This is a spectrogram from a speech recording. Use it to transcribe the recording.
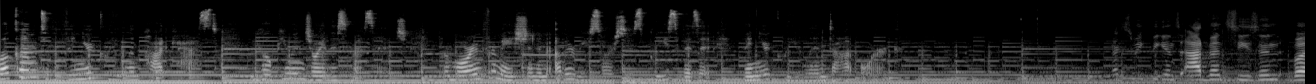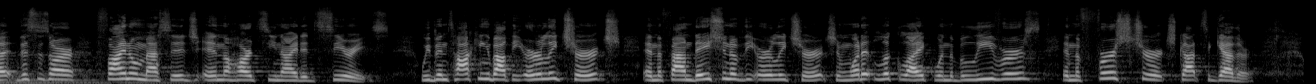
Welcome to the Vineyard Cleveland podcast. We hope you enjoy this message. For more information and other resources, please visit vineyardcleveland.org. Next week begins Advent season, but this is our final message in the Hearts United series. We've been talking about the early church and the foundation of the early church and what it looked like when the believers in the first church got together.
